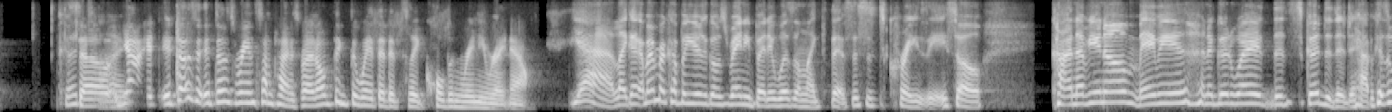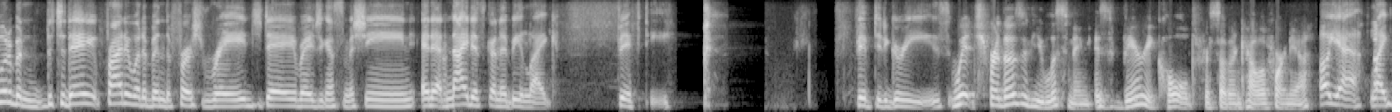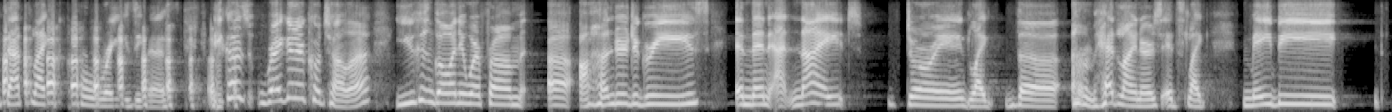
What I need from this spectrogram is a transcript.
Good so time. yeah, it, it does it does rain sometimes, but I don't think the way that it's like cold and rainy right now. Yeah, like I remember a couple years ago it was rainy, but it wasn't like this. This is crazy. So kind of, you know, maybe in a good way, it's good that it happened because it would have been today, Friday would have been the first rage day, rage against the machine. And at night it's gonna be like 50. 50 degrees. Which, for those of you listening, is very cold for Southern California. Oh yeah, like that's like craziness. Because regular Coachella, you can go anywhere from uh, 100 degrees and then at night during like the headliners it's like maybe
